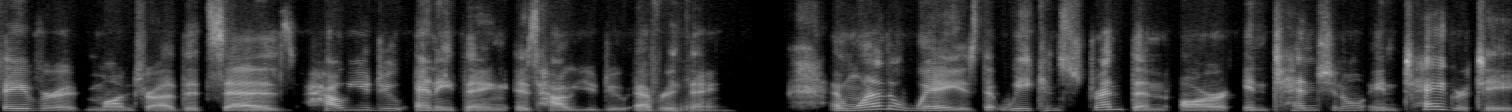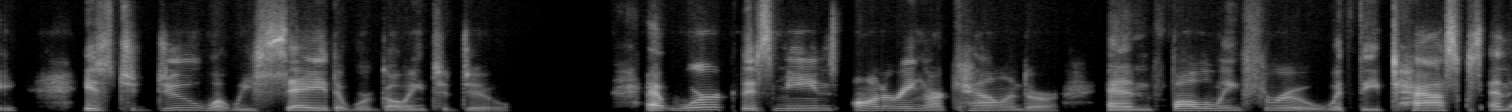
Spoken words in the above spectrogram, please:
favorite mantra that says how you do anything is how you do everything and one of the ways that we can strengthen our intentional integrity is to do what we say that we're going to do. At work, this means honoring our calendar and following through with the tasks and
